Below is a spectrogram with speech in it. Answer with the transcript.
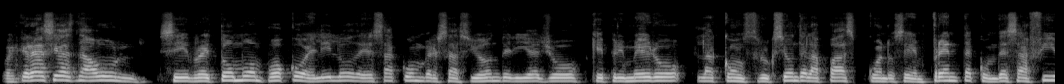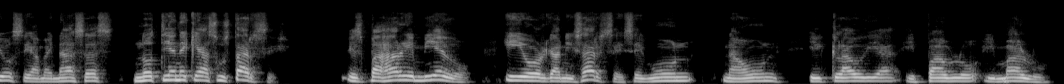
Pues gracias, Naún. Si retomo un poco el hilo de esa conversación, diría yo que primero la construcción de la paz cuando se enfrenta con desafíos y amenazas no tiene que asustarse, es bajar el miedo y organizarse según Naún y Claudia y Pablo y Malu.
